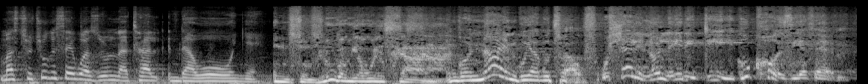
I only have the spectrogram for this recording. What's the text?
Masithuthukise kwaZulu Natal ndawonye. Umsombuluko kuya kulesihlanu ngo-9 kuya ku-12 uhleli no-lady d kukhozi fm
